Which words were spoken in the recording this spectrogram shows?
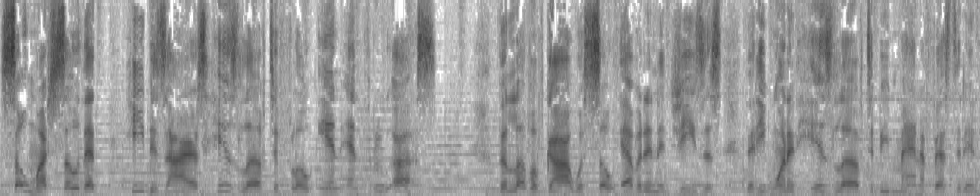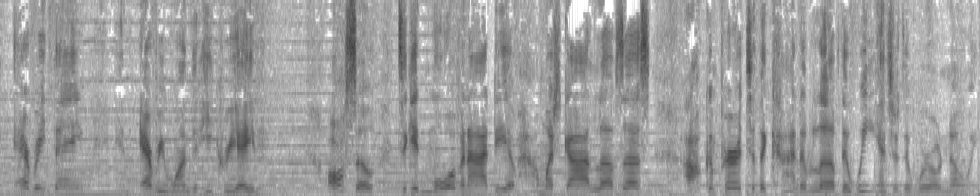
so much so that He desires His love to flow in and through us. The love of God was so evident in Jesus that He wanted His love to be manifested in everything and everyone that He created. Also, to get more of an idea of how much God loves us, I'll compare it to the kind of love that we enter the world knowing.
